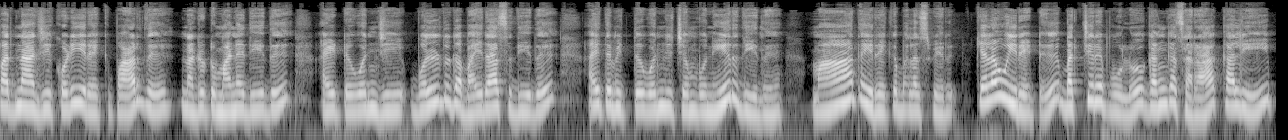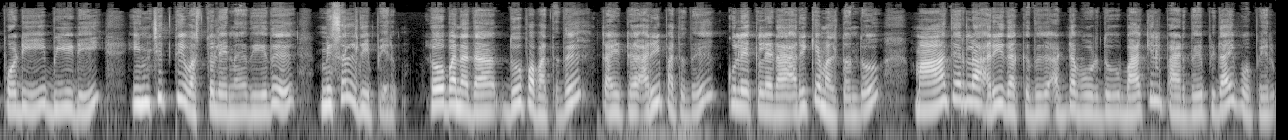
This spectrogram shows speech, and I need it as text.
ಪದ್ನಾಜಿ ಕೊಡಿ ರೇಕ್ ಪಾರ್ದು ನಡುಟು ಮಣೆ ದೀದು ಐಟ್ ಒಂಜಿ ಬೊಲ್ದುದ ಬೈರಾಸ ದೀದು ಐತ ಮಿತ್ತು ಒಂಜಿ ಚೆಂಬು ನೀರು ದೀದು ಮಾತ ಇರೇಕ್ ಬಲಸುವೆರು ಕೆಲವು ಇರೇಟ್ ಬಚ್ಚಿರೆ ಪೂಲು ಗಂಗಸರ ಕಲಿ ಪೊಡಿ ಬೀಡಿ ಇಂಚಿತ್ತಿ ವಸ್ತುಲೇನು ದೀದು ಮಿಸಲ್ ದೀಪೇರು ಲೋಬನದ ಧೂಪ ಬತ್ತದು ಕೈಟ್ ಅರಿ ಪತ್ತದು ಕುಲೆಕ್ಲೆಡ ಅರಿಕೆ ಮಲ್ತೊಂದು ಮಾತೆರ್ಲ ಅರಿ ದಕ್ಕದು ಅಡ್ಡ ಬೂಡ್ದು ಬಾಕಿಲ್ ಪಾಡ್ದು ಪಿದಾಯಿ ಪೋಪೇರು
